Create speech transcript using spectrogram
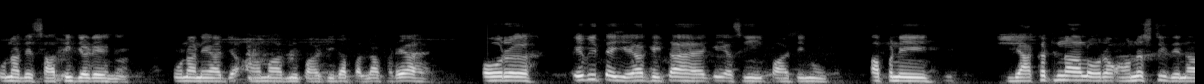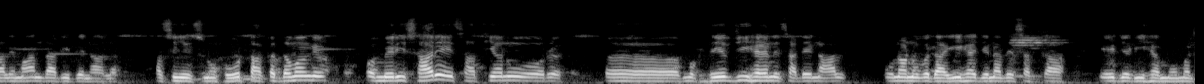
ਉਹਨਾਂ ਦੇ ਸਾਥੀ ਜਿਹੜੇ ਨੇ, ਉਹਨਾਂ ਨੇ ਅੱਜ ਆਮ ਆਦਮੀ ਪਾਰਟੀ ਦਾ ਪੱਲਾ ਫੜਿਆ ਹੈ। ਔਰ ਇਹ ਵੀ ਤਈਆ ਕੀਤਾ ਹੈ ਕਿ ਅਸੀਂ ਪਾਰਟੀ ਨੂੰ ਆਪਣੇ ਲਿਆਕਤ ਨਾਲ ਔਰ ਓਨੈਸਟੀ ਦੇ ਨਾਲ, ਇਮਾਨਦਾਰੀ ਦੇ ਨਾਲ ਅਸੀਂ ਇਸ ਨੂੰ ਹੋਰ ਤਾਕਤ ਦੇਵਾਂਗੇ। ਔਰ ਮੇਰੀ ਸਾਰੇ ਸਾਥੀਆਂ ਨੂੰ ਔਰ ਮੁਖਦੇਵ ਜੀ ਹੈ ਨੇ ਸਾਡੇ ਨਾਲ, ਉਹਨਾਂ ਨੂੰ ਵਧਾਈ ਹੈ, ਜਿਨ੍ਹਾਂ ਦੇ ਸਦਕਾ ਇਹ ਜਿਹੜੀ ਹੈ ਮੂਵਮੈਂਟ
